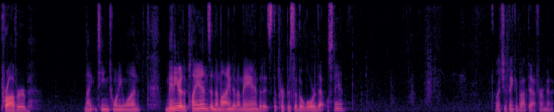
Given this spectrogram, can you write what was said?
proverb 1921 many are the plans in the mind of a man but it's the purpose of the lord that will stand. I'll let you think about that for a minute.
